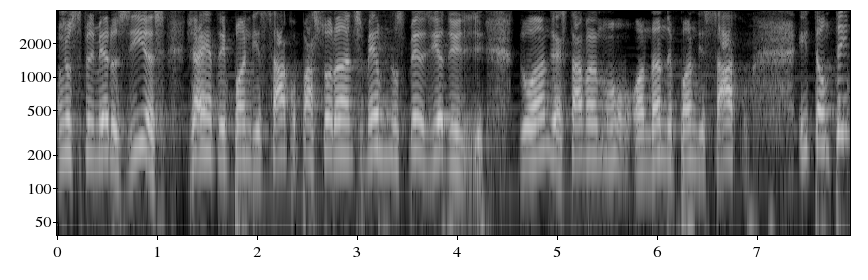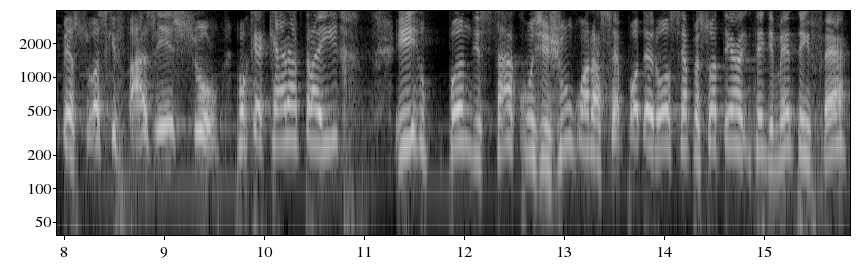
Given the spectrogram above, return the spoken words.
nos primeiros dias, já entra em pano de saco. O pastor, antes mesmo, nos primeiros dias de, de, do ano, já estava no, andando em pano de saco. Então, tem pessoas que fazem isso porque querem atrair. E o pano de saco, o jejum, com oração é poderoso. Se a pessoa tem entendimento, tem fé,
